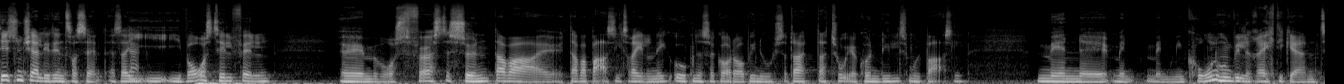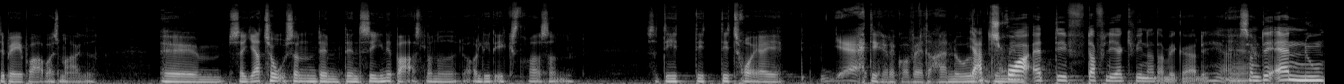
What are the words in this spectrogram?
det synes jeg er lidt interessant. Altså ja. Ja. i, i vores tilfælde, øh, med vores første søn, der var, øh, der var barselsreglerne ikke åbnet så godt op endnu, så der, der tog jeg kun en lille smule barsel. Men, øh, men, men min kone, hun ville rigtig gerne tilbage på arbejdsmarkedet. Øh, så jeg tog sådan den, den sene barsel og, noget, og lidt ekstra og sådan. Så det, det, det tror jeg, ja, det kan da godt være, der er noget Jeg det, tror, at det, der er flere kvinder, der vil gøre det her, Ja. som det er nu.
